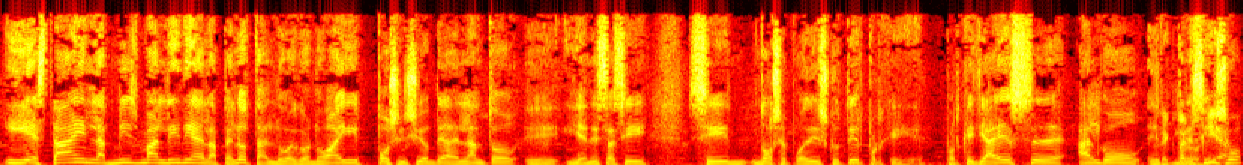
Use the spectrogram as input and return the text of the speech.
Y está en la misma línea de la pelota. Luego no hay posición de adelanto eh, y en esa sí sí no se puede discutir porque porque ya es eh, algo eh, preciso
